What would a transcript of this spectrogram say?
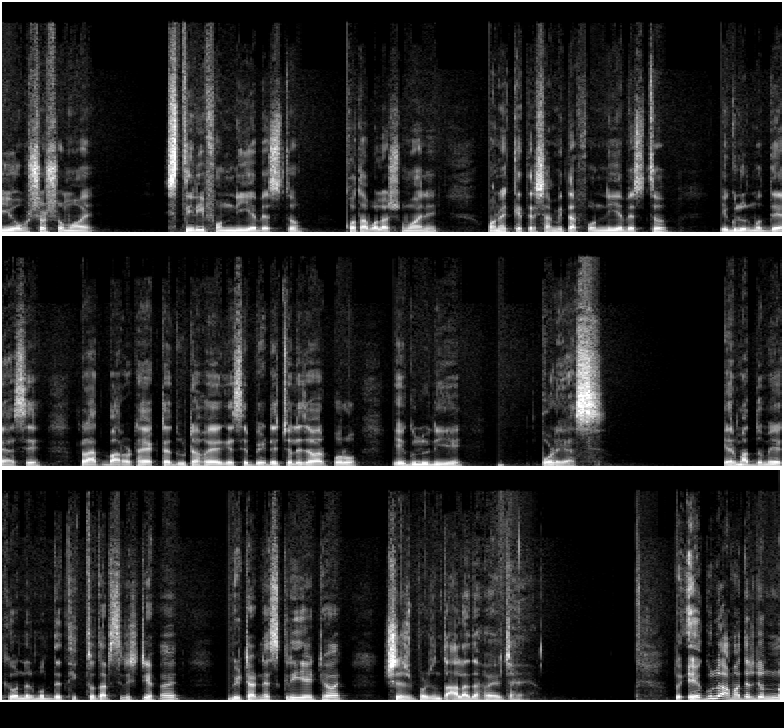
এই অবসর সময় স্ত্রী ফোন নিয়ে ব্যস্ত, কথা বলার সময় নেই। অনেক ক্ষেত্রে স্বামী তার ফোন নিয়ে ব্যস্ত, এগুলোর মধ্যে আছে, রাত বারোটা, একটা, দুটা হয়ে গেছে বেডে চলে যাওয়ার পরও এগুলো নিয়ে পড়ে আসে এর মাধ্যমে একে অন্যের মধ্যে তিক্ততার সৃষ্টি হয় বিটারনেস ক্রিয়েট হয়, শেষ পর্যন্ত আলাদা হয়ে যায়। তো এগুলো আমাদের জন্য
